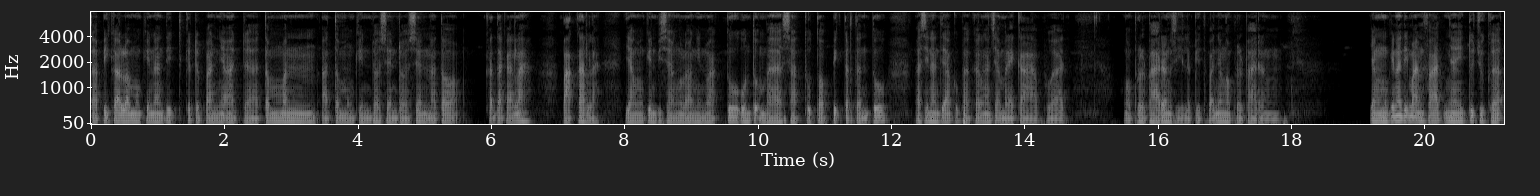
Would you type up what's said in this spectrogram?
Tapi kalau mungkin nanti ke depannya ada temen atau mungkin dosen-dosen atau katakanlah pakar lah yang mungkin bisa ngeluangin waktu untuk membahas satu topik tertentu pasti nanti aku bakal ngajak mereka buat ngobrol bareng sih lebih tepatnya ngobrol bareng. Yang mungkin nanti manfaatnya itu juga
